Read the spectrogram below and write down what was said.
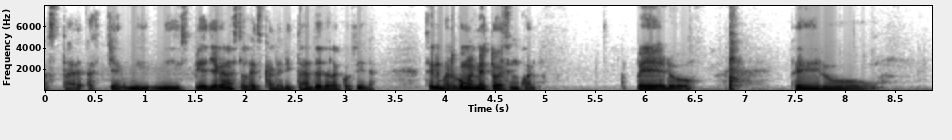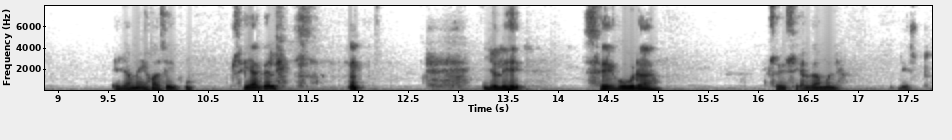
hasta, mis pies llegan hasta las escaleritas antes de la cocina. Sin embargo, me meto de vez en cuando. Pero, pero, ella me dijo así, sí, hágale. y yo le dije, ¿segura? Sí, sí, hagámosle. Listo.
